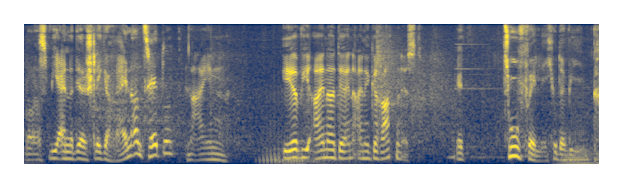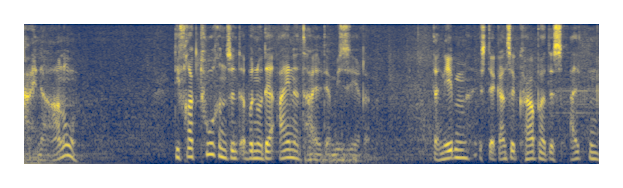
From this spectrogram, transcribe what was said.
Was, wie einer, der Schlägereien anzettelt? Nein, eher wie einer, der in eine geraten ist. Zufällig, oder wie? Keine Ahnung. Die Frakturen sind aber nur der eine Teil der Misere. Daneben ist der ganze Körper des Alten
